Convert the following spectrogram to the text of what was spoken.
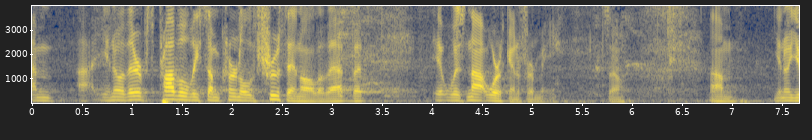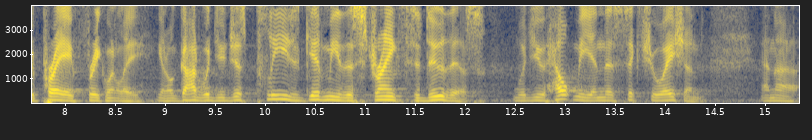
I'm, you know, there's probably some kernel of truth in all of that, but it was not working for me. So, um, you know, you pray frequently, you know, God, would you just please give me the strength to do this? Would you help me in this situation? And uh,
